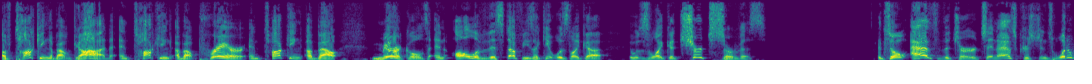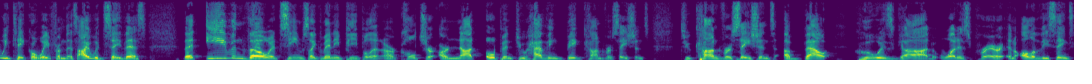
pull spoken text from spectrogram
of talking about God and talking about prayer and talking about miracles and all of this stuff. He's like, it was like a, it was like a church service and so, as the church and as Christians, what do we take away from this? I would say this that even though it seems like many people in our culture are not open to having big conversations, to conversations about who is God, what is prayer, and all of these things,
